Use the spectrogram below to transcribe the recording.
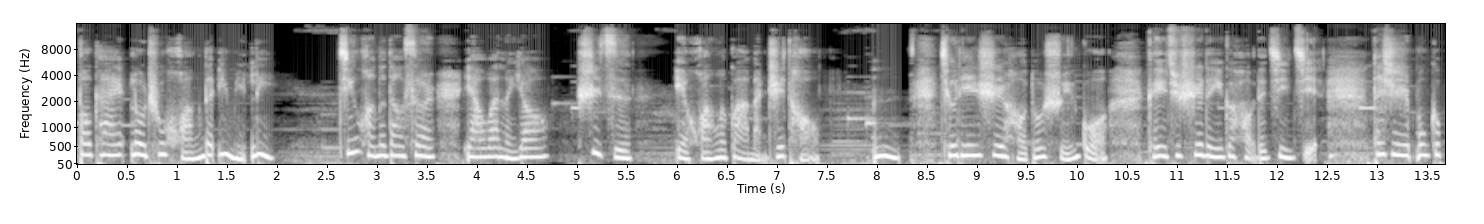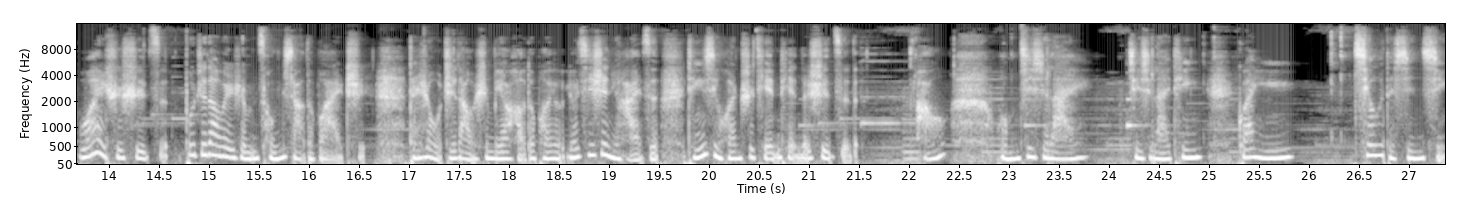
剥开露出黄的玉米粒，金黄的稻穗儿压弯了腰，柿子也黄了挂满枝头。嗯，秋天是好多水果可以去吃的一个好的季节。但是木哥不爱吃柿子，不知道为什么从小都不爱吃。但是我知道我身边有好多朋友，尤其是女孩子，挺喜欢吃甜甜的柿子的。好，我们继续来，继续来听关于秋的心情。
